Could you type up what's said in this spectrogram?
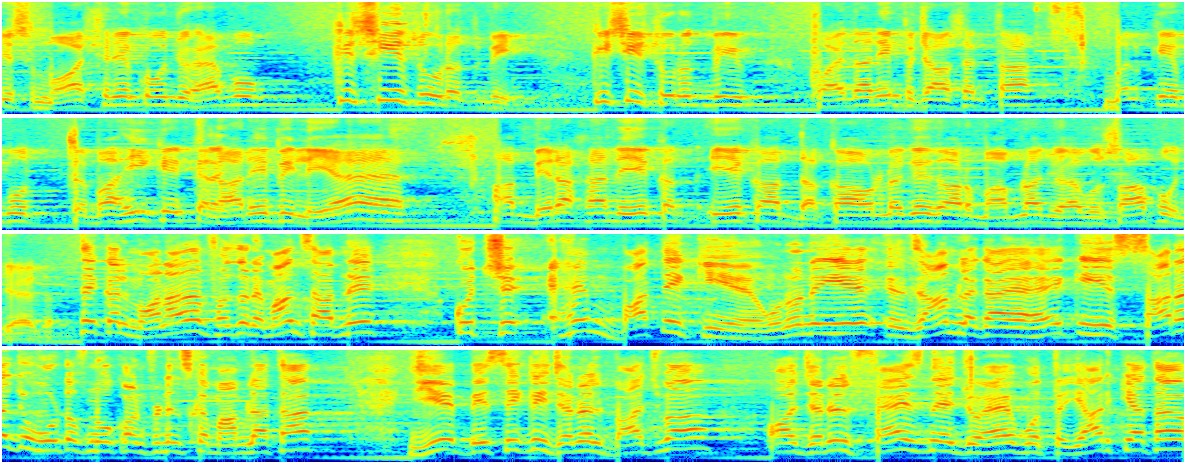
इस माशरे को जो है वो किसी सूरत भी किसी सूरत भी फ़ायदा नहीं पहुँचा सकता बल्कि वो तबाही के किनारे पे ले आया है। अब मेरा ख्याल एक एक आध धक्का और लगेगा और मामला जो है वो साफ़ हो जाएगा। कल मौलाना फजल रहमान साहब ने कुछ अहम बातें की हैं। उन्होंने ये इल्ज़ाम लगाया है कि ये सारा जो वोट ऑफ़ नो कॉन्फिडेंस का मामला था ये बेसिकली जनरल बाजवा और जनरल फैज ने जो है वो तैयार किया था।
